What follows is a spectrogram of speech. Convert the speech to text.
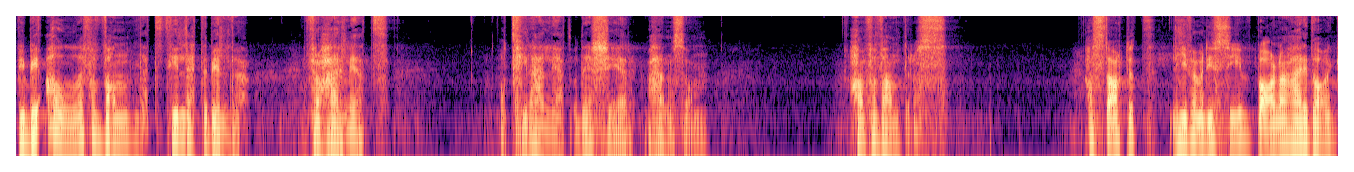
Vi blir alle forvandlet til dette bildet. Fra herlighet og til herlighet. Og det skjer ved Herrens ånd. Han forvandler oss. Han startet livet med de syv barna her i dag.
